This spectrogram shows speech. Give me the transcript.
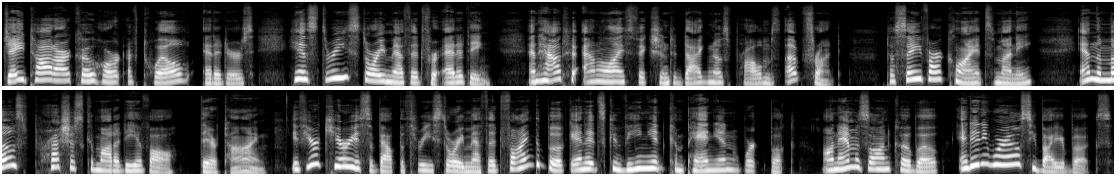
Jay taught our cohort of 12 editors his three story method for editing and how to analyze fiction to diagnose problems up front to save our clients money and the most precious commodity of all, their time. If you're curious about the three story method, find the book and its convenient companion workbook on Amazon, Kobo, and anywhere else you buy your books.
